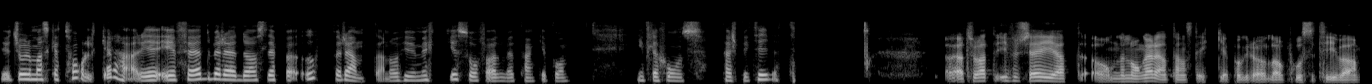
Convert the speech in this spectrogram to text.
Hur tror du man ska tolka det här? Är, Fed beredda att släppa upp räntan och hur mycket i så fall med tanke på inflationsperspektivet? Jag tror att i och för sig att om den långa räntan sticker på grund av positiva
